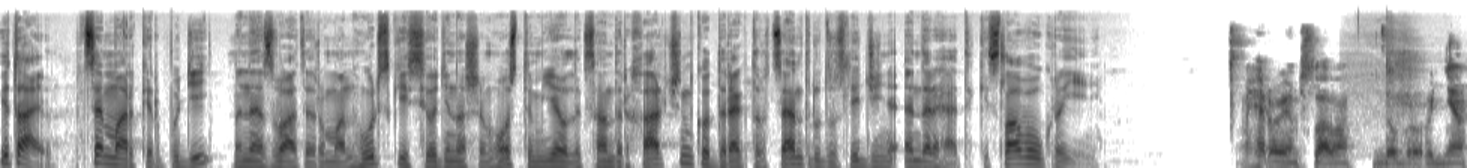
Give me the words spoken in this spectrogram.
Вітаю! Це маркер подій. Мене звати Роман Гурський. Сьогодні нашим гостем є Олександр Харченко, директор Центру дослідження енергетики. Слава Україні! Героям слава доброго дня.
